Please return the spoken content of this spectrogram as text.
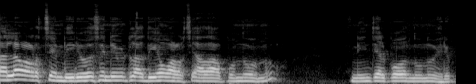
നല്ല വളർച്ചയുണ്ട്. ഇരുപത് സെന്റിമീറ്ററിലധികം വളർച്ച അതാ പൊന്നു വന്നു. ഇനിയും ചിലപ്പോൾ ഒന്നു വരും.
